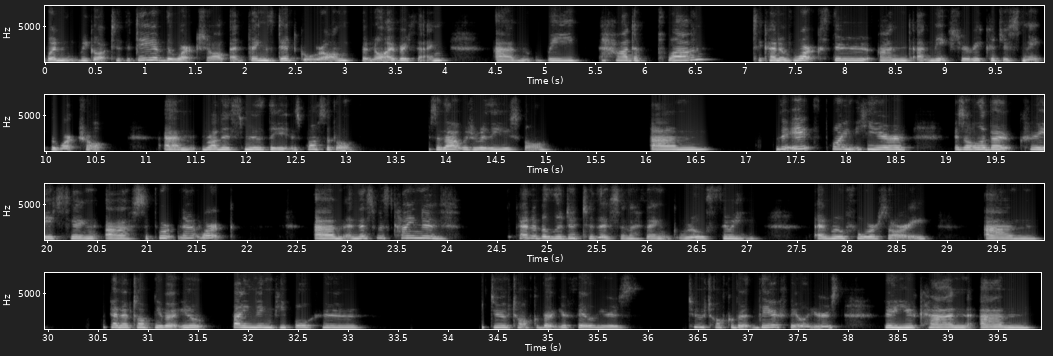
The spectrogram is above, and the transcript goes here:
when we got to the day of the workshop and things did go wrong, but not everything, um, we had a plan to kind of work through and and make sure we could just make the workshop um, run as smoothly as possible. So that was really useful. Um, the eighth point here is all about creating a support network. Um, and this was kind of kind of alluded to this in I think rule three, uh, rule four, sorry. Um, kind of talking about, you know, finding people who do talk about your failures, to talk about their failures, who you can um,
